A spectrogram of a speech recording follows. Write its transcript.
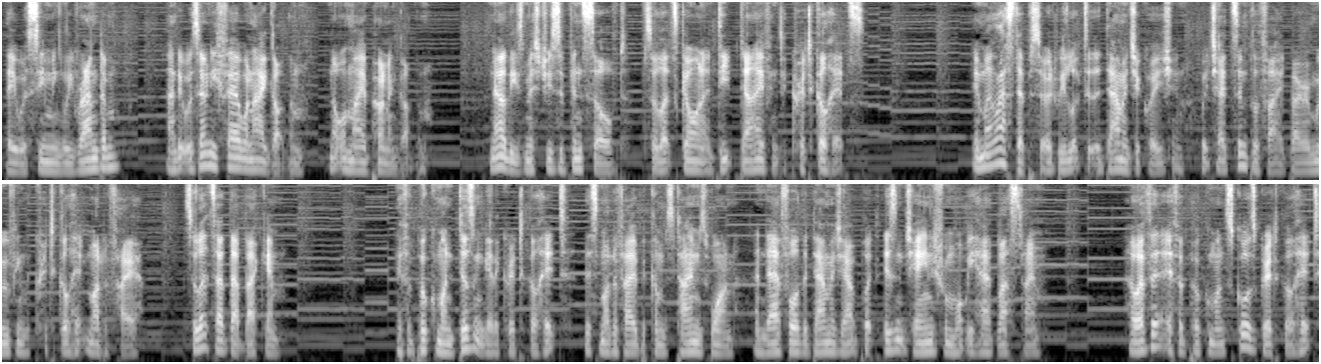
they were seemingly random, and it was only fair when I got them, not when my opponent got them. Now these mysteries have been solved, so let's go on a deep dive into critical hits. In my last episode, we looked at the damage equation, which I'd simplified by removing the critical hit modifier, so let's add that back in. If a Pokemon doesn't get a critical hit, this modifier becomes times 1, and therefore the damage output isn't changed from what we had last time. However, if a Pokemon scores critical hit,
